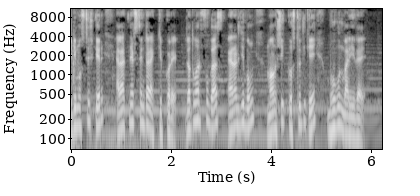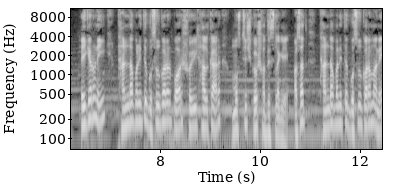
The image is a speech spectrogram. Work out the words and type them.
এটি মস্তিষ্কের অ্যালার্টনেস সেন্টার অ্যাক্টিভ করে, যা তোমার ফোকাস এনার্জি এবং মানসিক প্রস্তুতিকে বহুগুণ বাড়িয়ে দেয়। এই কারণেই ঠান্ডা পানিতে গোসল করার পর শরীর হালকার মস্তিষ্ক সতেজ লাগে। অর্থাৎ ঠান্ডা পানিতে গোসল করা মানে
